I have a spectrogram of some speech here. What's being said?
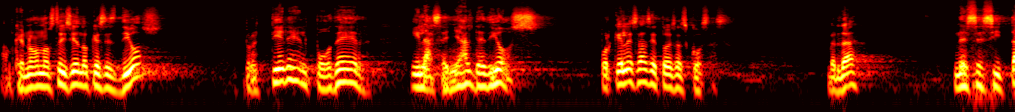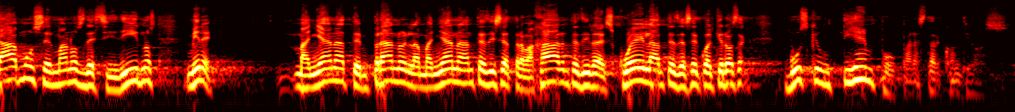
Aunque no, no estoy diciendo que ese es Dios, pero tiene el poder y la señal de Dios. Porque Él les hace todas esas cosas, ¿verdad? Necesitamos, hermanos, decidirnos. Mire, mañana temprano, en la mañana, antes de irse a trabajar, antes de ir a la escuela, antes de hacer cualquier cosa, busque un tiempo para estar con Dios.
